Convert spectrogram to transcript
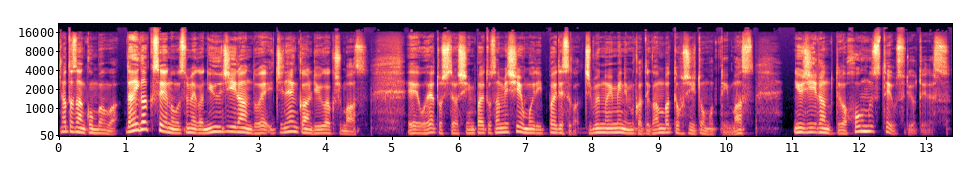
畑さんこんばんは。大学生の娘がニュージーランドへ1年間留学します、えー親としては心配と寂しい思いでいっぱいですが自分の夢に向かって頑張ってほしいと思っています。ニュージーランドではホームステイをする予定です。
